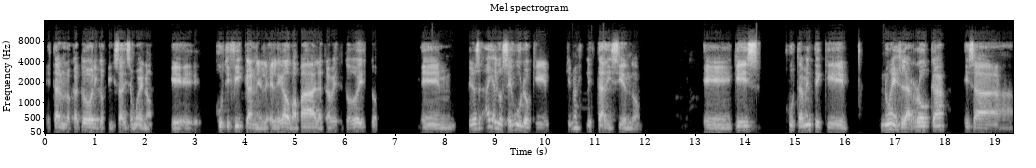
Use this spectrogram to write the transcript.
están los católicos que quizás dicen, bueno, que justifican el, legado papal a través de todo esto. Em, pero hay algo seguro que, no le está diciendo, eh, que es justamente que no es la roca esa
